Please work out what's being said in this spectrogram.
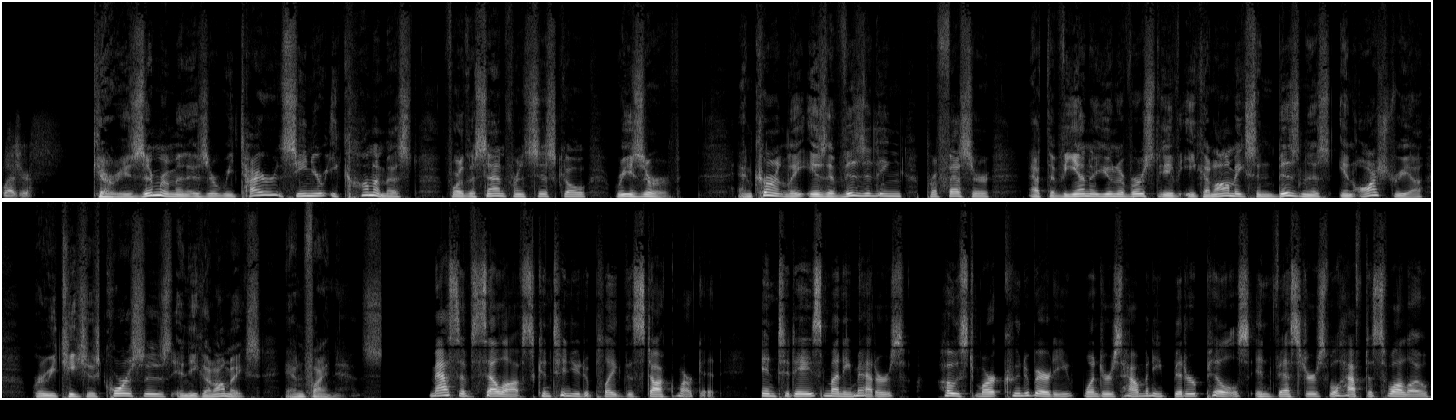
Pleasure. Gary Zimmerman is a retired senior economist for the San Francisco Reserve and currently is a visiting professor at the Vienna University of Economics and Business in Austria, where he teaches courses in economics and finance. Massive sell offs continue to plague the stock market. In today's Money Matters, Host Mark Cunaberti wonders how many bitter pills investors will have to swallow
